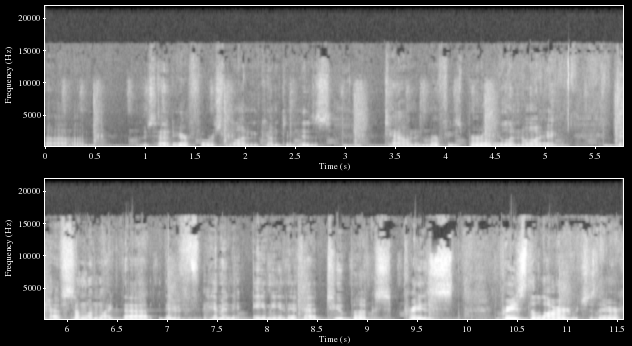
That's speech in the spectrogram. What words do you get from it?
um, who's had Air Force One come to his town in Murphysboro, Illinois. To have someone like that, they've him and Amy, they've had two books, Praise Praise the Lard, which is their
